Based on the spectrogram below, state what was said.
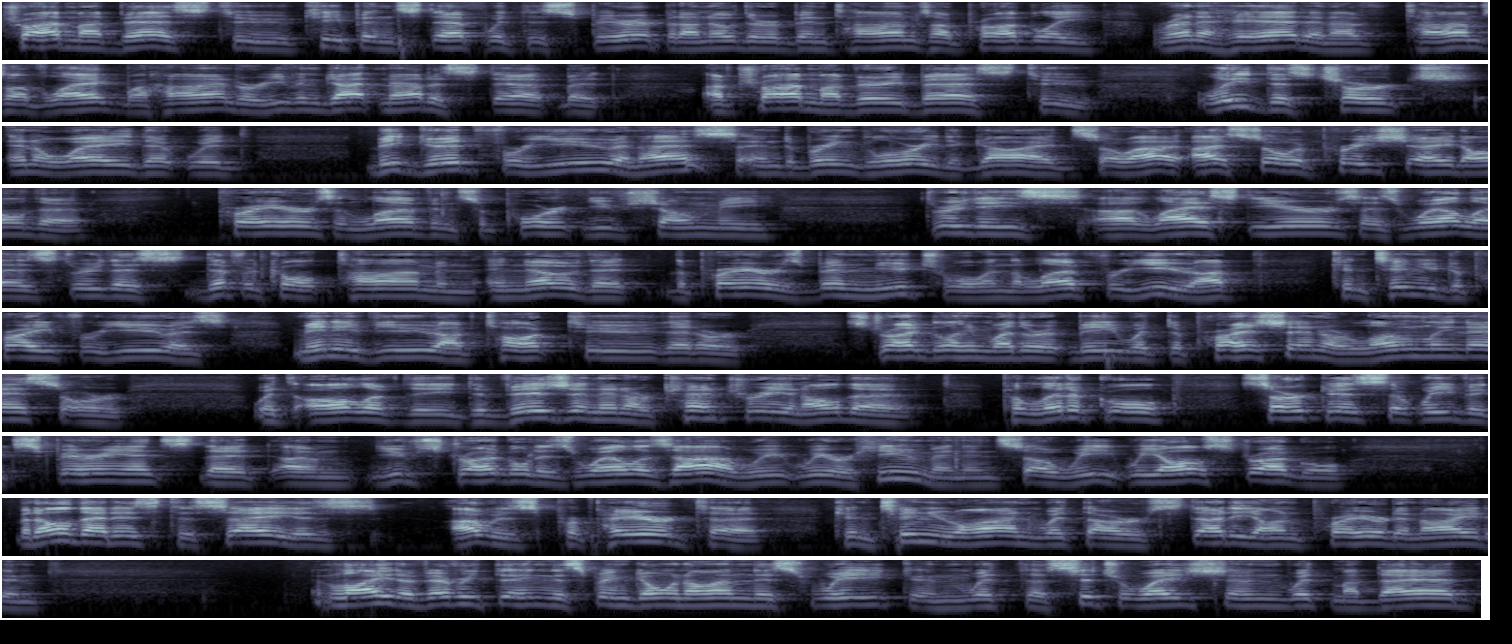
tried my best to keep in step with the Spirit, but I know there have been times I've probably run ahead and I've times I've lagged behind or even gotten out of step, but I've tried my very best to lead this church in a way that would be good for you and us and to bring glory to God. So I, I so appreciate all the prayers and love and support you've shown me through these uh, last years as well as through this difficult time and, and know that the prayer has been mutual and the love for you. I've continued to pray for you as many of you I've talked to that are struggling, whether it be with depression or loneliness or with all of the division in our country and all the political circus that we've experienced that um, you've struggled as well as I. We, we are human, and so we, we all struggle. But all that is to say is, I was prepared to continue on with our study on prayer tonight. And in light of everything that's been going on this week and with the situation with my dad,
